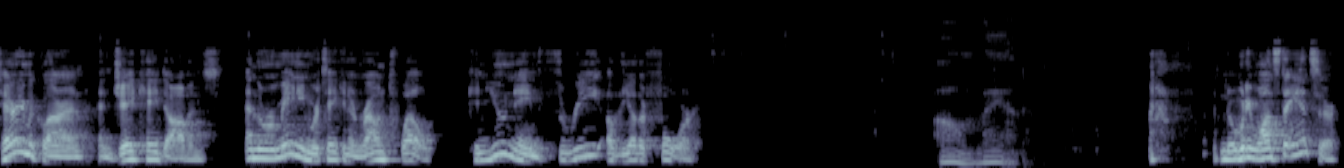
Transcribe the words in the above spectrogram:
Terry McLaurin, and J.K. Dobbins, and the remaining were taken in round 12. Can you name three of the other four? Oh, man. Nobody wants to answer.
